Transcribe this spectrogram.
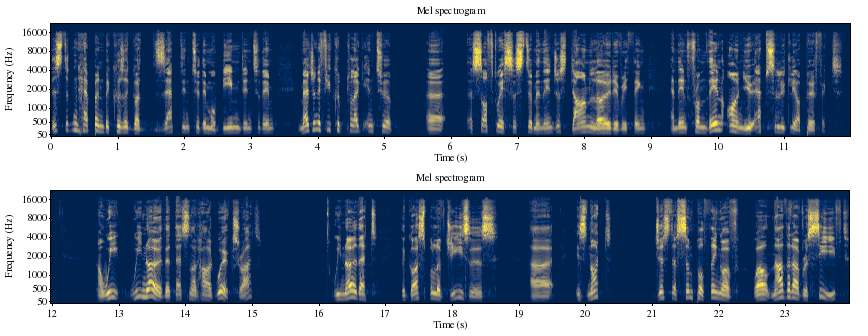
This didn't happen because it got zapped into them or beamed into them. Imagine if you could plug into a, a, a software system and then just download everything, and then from then on, you absolutely are perfect. Now, we, we know that that's not how it works, right? We know that the gospel of Jesus uh, is not just a simple thing of, well, now that I've received,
